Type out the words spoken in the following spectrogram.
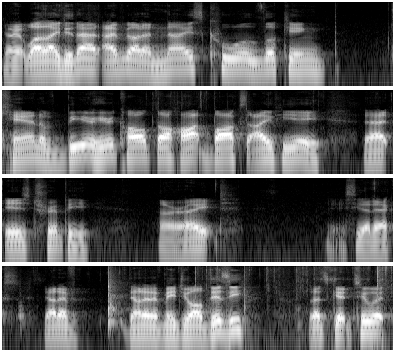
All right, while I do that, I've got a nice, cool looking can of beer here called the Hot Box IPA. That is trippy. All right. You see that X? Now that I've now that I've made you all dizzy, let's get to it.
